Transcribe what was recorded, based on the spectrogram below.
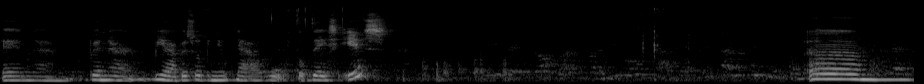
En um, ik ben er ja, best wel benieuwd naar hoe of deze is. Um,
